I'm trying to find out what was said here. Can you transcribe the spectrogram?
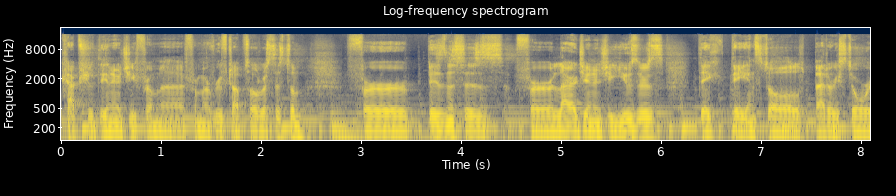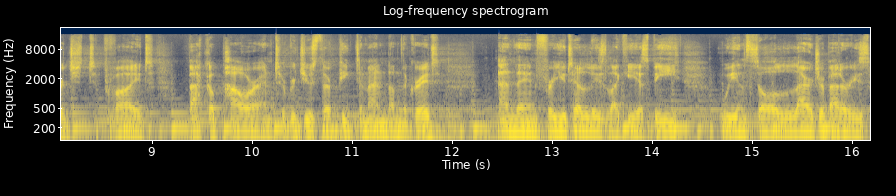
capture the energy from a from a rooftop solar system. For businesses, for large energy users, they, they install battery storage to provide backup power and to reduce their peak demand on the grid. And then for utilities like ESB, we install larger batteries.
